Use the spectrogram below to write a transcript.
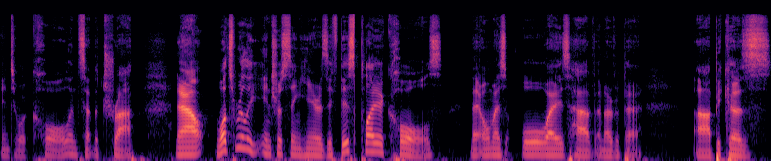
into a call and set the trap. Now, what's really interesting here is if this player calls, they almost always have an overpair, uh, because,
